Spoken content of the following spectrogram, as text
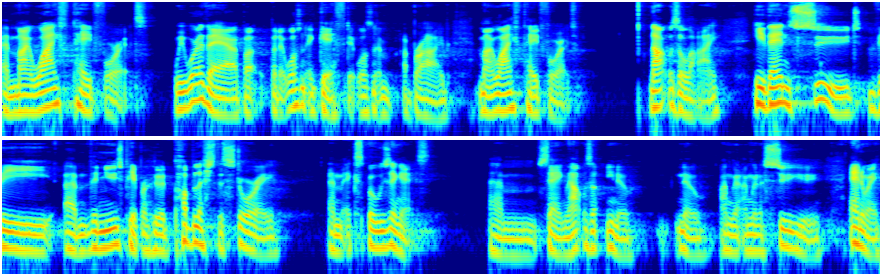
And my wife paid for it. We were there, but, but it wasn't a gift, it wasn't a, bribe. My wife paid for it. That was a lie. He then sued the, um, the newspaper who had published the story, um, exposing it, um, saying that was, a, you know, no, I'm, I'm going to sue you. Anyway,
